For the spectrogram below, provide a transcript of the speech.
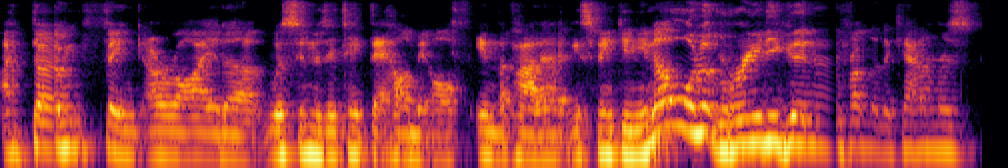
I don't think a rider, as soon as they take their helmet off in the paddock, is thinking, you know, we'll look really good in front of the cameras.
